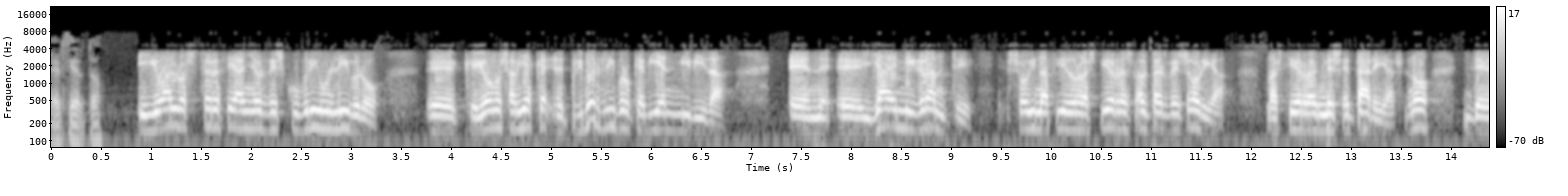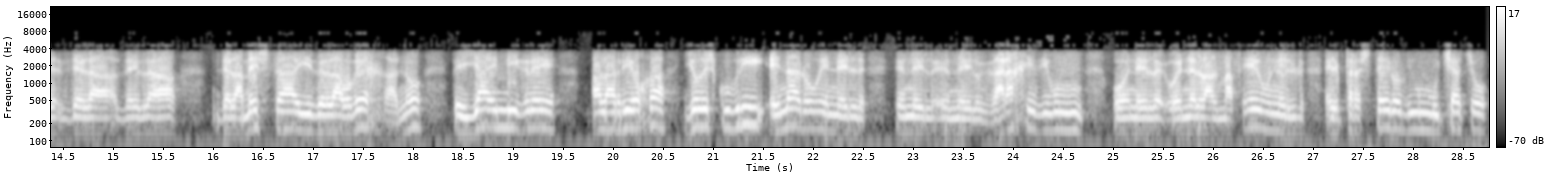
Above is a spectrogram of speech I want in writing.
Es cierto. Y yo a los 13 años descubrí un libro eh, que yo no sabía que el primer libro que vi en mi vida, en, eh, ya emigrante, soy nacido en las tierras altas de Soria, las tierras mesetarias, ¿no? De, la de la de la mesta y de la oveja, ¿no? ya emigré a La Rioja, yo descubrí en Aro, en el, en el, en el garaje de un, o en el, o en el almacén, en el, el trastero de un muchacho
